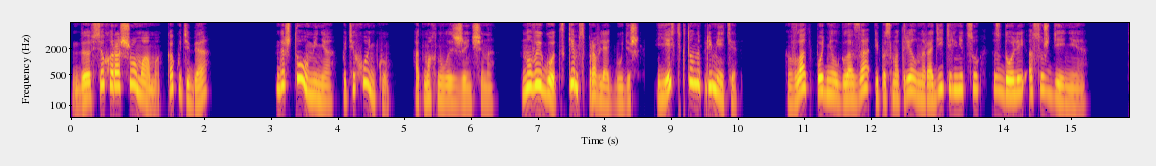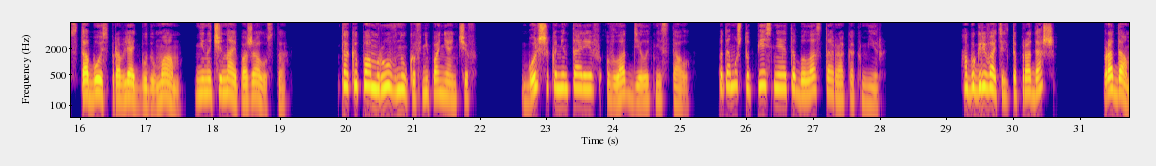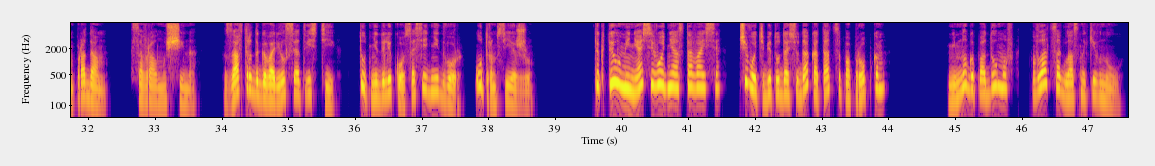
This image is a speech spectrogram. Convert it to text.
«Да все хорошо, мама. Как у тебя?» «Да что у меня? Потихоньку», — отмахнулась женщина. «Новый год с кем справлять будешь? Есть кто на примете?» Влад поднял глаза и посмотрел на родительницу с долей осуждения. «С тобой справлять буду, мам. Не начинай, пожалуйста». «Так и помру, внуков не понянчив». Больше комментариев Влад делать не стал, потому что песня эта была стара как мир. «Обогреватель-то продашь?» «Продам, продам», — соврал мужчина. «Завтра договорился отвезти. Тут недалеко, соседний двор. Утром съезжу. Так ты у меня сегодня оставайся. Чего тебе туда-сюда кататься по пробкам? Немного подумав, Влад согласно кивнул.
